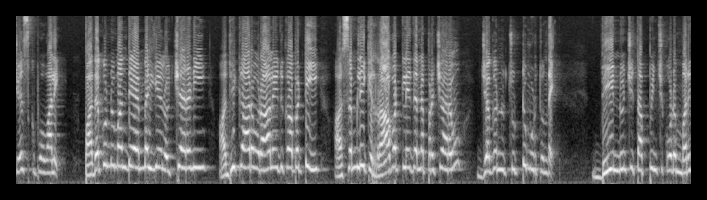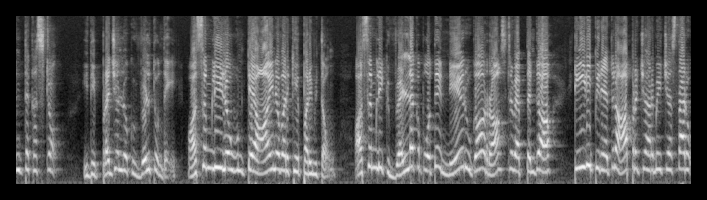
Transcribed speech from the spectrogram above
చేసుకుపోవాలి. పదకొండు మంది ఎమ్మెల్యేలు వచ్చారని అధికారం రాలేదు కాబట్టి అసెంబ్లీకి రావట్లేదన్న ప్రచారం జగన్ను చుట్టుముడుతుంది. దీని నుంచి తప్పించుకోవడం మరింత కష్టం. ఇది ప్రజల్లోకి వెళుతుంది. అసెంబ్లీలో ఉంటే ఆయన వరకే పరిమితం. అసెంబ్లీకి వెళ్ళకపోతే నేరుగా రాష్ట్ర వ్యాప్తంగా టీడీపీ నేతలు ఆ ప్రచారమే చేస్తారు.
